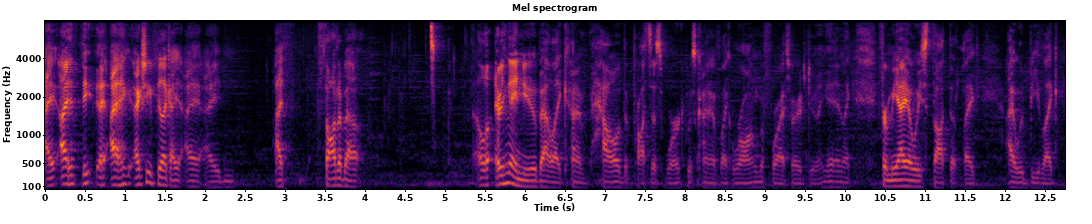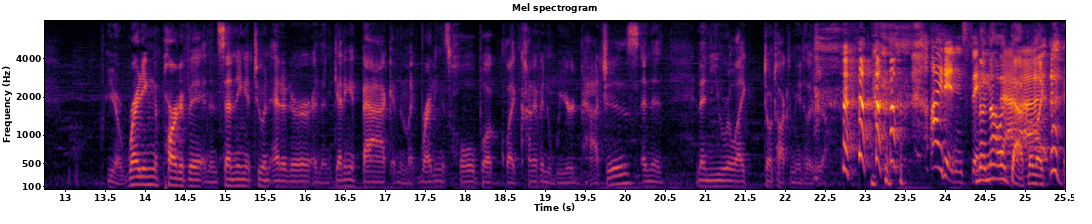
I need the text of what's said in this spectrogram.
I I I actually feel like I I I, I thought about everything I knew about like kind of how the process worked was kind of like wrong before I started doing it. And like for me, I always thought that like I would be like you know writing a part of it and then sending it to an editor and then getting it back and then like writing this whole book like kind of in weird patches and then and then you were like don't talk to me until you're done I didn't say that. no, not like that, but like, and,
